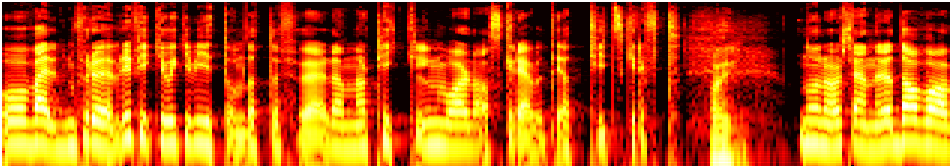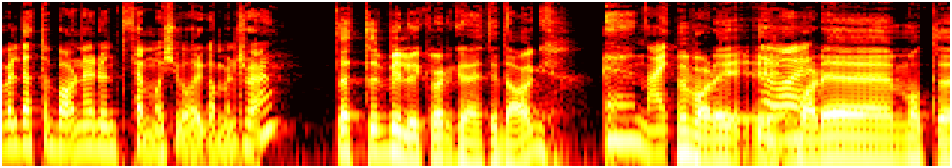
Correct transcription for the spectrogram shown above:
og verden for øvrig fikk jo ikke vite om dette før den artikkelen var da skrevet i et tidsskrift Oi. noen år senere. Da var vel dette barnet rundt 25 år gammel, tror jeg. Dette ville jo ikke vært greit i dag. Eh, nei. Men var det, Det var- var det måtte,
